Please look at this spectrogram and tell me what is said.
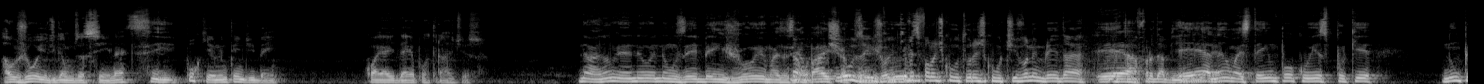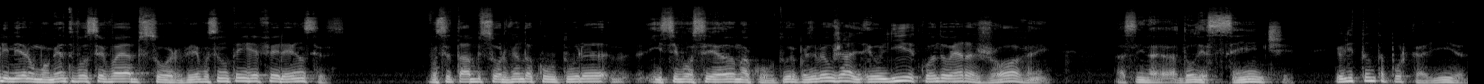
ao joio, digamos assim, né? Sim. Por quê? Eu não entendi bem. Qual é a ideia por trás disso? Não, eu não, eu não, eu não usei bem joio, mas assim, não, baixa Eu usei cultura... joio porque você falou de cultura de cultivo, eu lembrei da é, metáfora da Bíblia. É, né? não, mas tem um pouco isso, porque num primeiro momento você vai absorver, você não tem referências. Você está absorvendo a cultura, e se você ama a cultura, por exemplo, eu já eu li quando eu era jovem, assim, adolescente, eu li tanta porcaria.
